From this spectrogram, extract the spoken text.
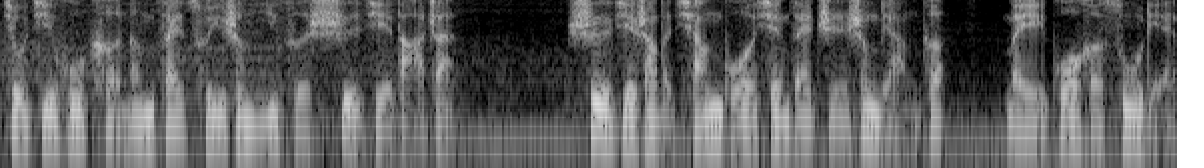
就几乎可能再催生一次世界大战。世界上的强国现在只剩两个：美国和苏联。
